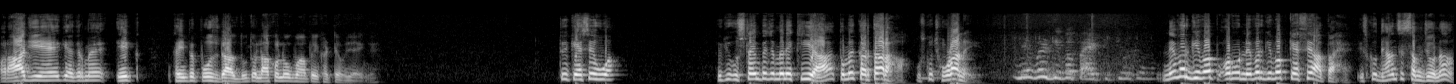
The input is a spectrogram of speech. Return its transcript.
और आज ये है कि अगर मैं एक कहीं पे पोस्ट डाल दूँ तो लाखों लोग वहाँ पे इकट्ठे हो जाएँगे। तो ये कैसे हुआ? क्योंकि उस टाइम पे जब मैंने किया तो मैं करता रहा उसको छोड़ा नहीं। नेवर गिव अप और वो नेवर गिव अप कैसे आता है? इसको ध्यान से समझो ना।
